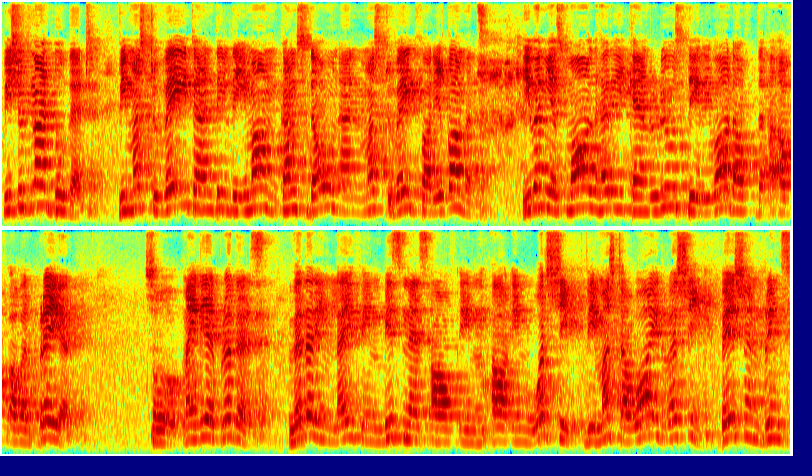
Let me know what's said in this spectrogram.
We should not do that. We must wait until the Imam comes down and must wait for iqamat. Even a small hurry can reduce the reward of, the, of our prayer. So, my dear brothers, whether in life, in business, or in, or in worship, we must avoid rushing. Patience brings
